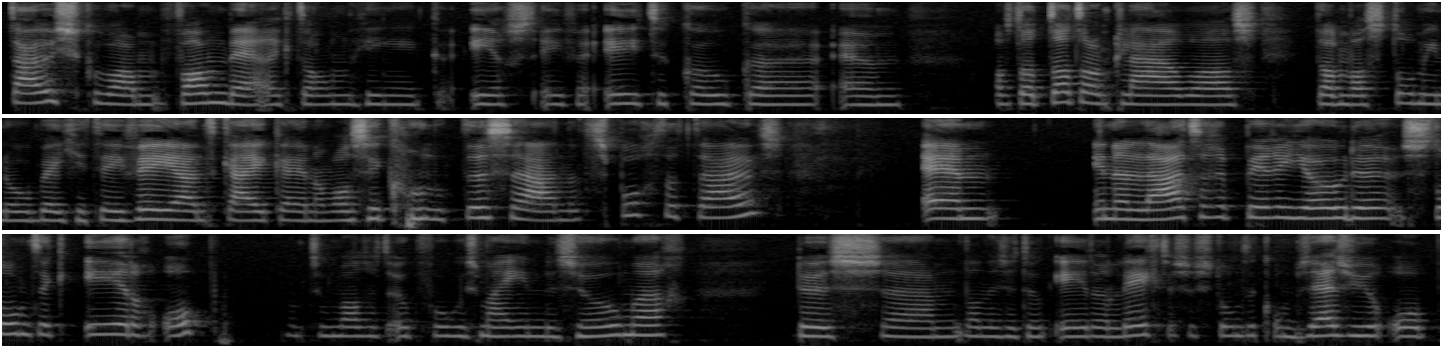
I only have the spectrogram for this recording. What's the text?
thuis kwam van werk, dan ging ik eerst even eten koken. En als dat, dat dan klaar was, dan was Tommy nog een beetje tv aan het kijken. En dan was ik ondertussen aan het sporten thuis. En in een latere periode stond ik eerder op. Want toen was het ook volgens mij in de zomer. Dus um, dan is het ook eerder licht. Dus dan stond ik om zes uur op.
